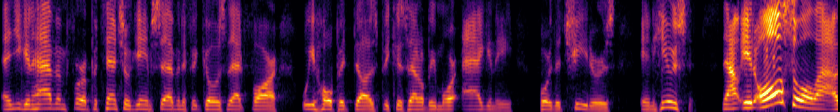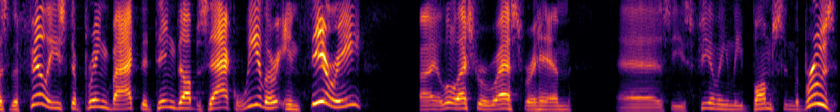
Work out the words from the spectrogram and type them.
and you can have him for a potential game seven if it goes that far. We hope it does because that'll be more agony for the cheaters in Houston. Now, it also allows the Phillies to bring back the dinged up Zack Wheeler, in theory, uh, a little extra rest for him as he's feeling the bumps and the bruises.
